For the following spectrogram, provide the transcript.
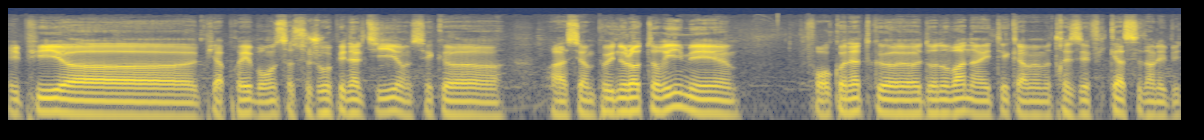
Et puis, euh, puis après, bon, ça se joue au pénalty. On sait que c'est un peu une loterie, mais il faut reconnaître que Donovan a été quand même très efficace dans les buts.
